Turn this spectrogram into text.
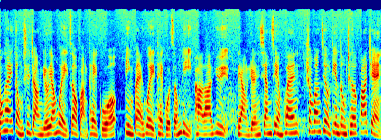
鸿海董事长刘扬伟造访泰国，并拜会泰国总理帕拉育，两人相见欢，双方就电动车发展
